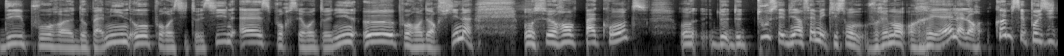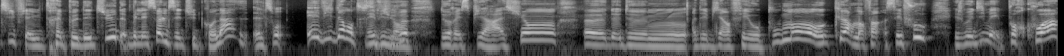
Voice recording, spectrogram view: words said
D pour euh, dopamine, O pour ocytocine, S pour sérotonine, E pour endorphine. On se rend pas compte on- de, de tous ces bienfaits, mais qui sont vraiment réels. Alors, comme c'est positif, il y a eu très peu d'études, mais les seules études qu'on a, elles sont évidentes, si Évidentes. tu veux, de respiration, euh, de, de, hum, des bienfaits aux poumons, au cœur. Mais enfin, c'est fou. Et je me dis, mais pourquoi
